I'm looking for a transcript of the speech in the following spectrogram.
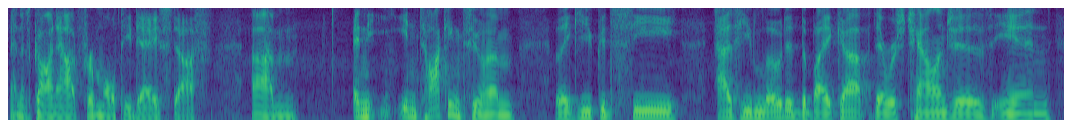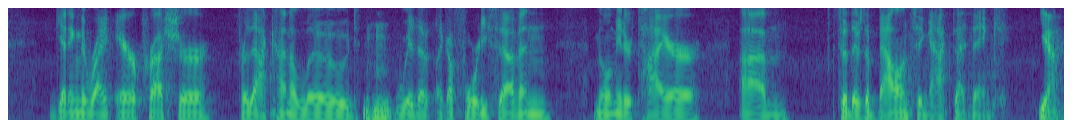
and has gone out for multi day stuff. Um, and in talking to him, like you could see as he loaded the bike up, there was challenges in getting the right air pressure for that kind of load with a, like a 47 millimeter tire. Um, so there's a balancing act, I think. Yeah,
